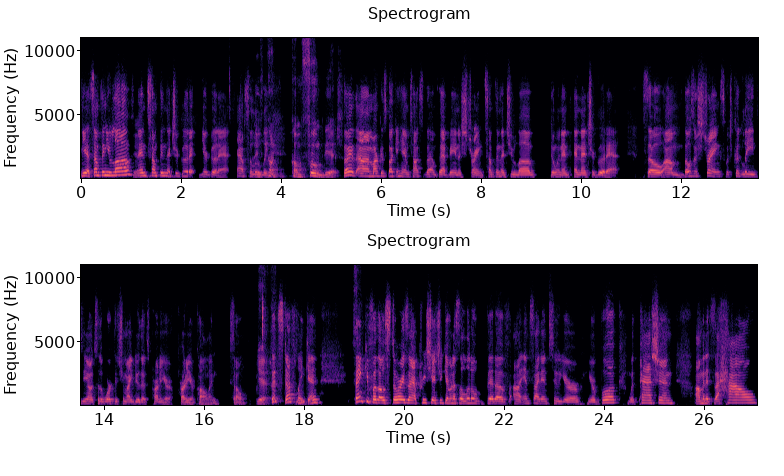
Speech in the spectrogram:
Yeah, something you love yeah. and something that you're good at. You're good at. Absolutely. Con- confirmed, yes. So, uh, Marcus Buckingham talks about that being a strength, something that you love doing and, and that you're good at. So um, those are strengths, which could lead, you know, to the work that you might do. That's part of your part of your calling. So yeah, good stuff, Lincoln. Thank you for those stories. I appreciate you giving us a little bit of uh, insight into your your book with passion, um, and it's the how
